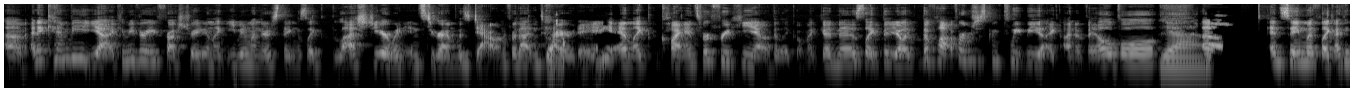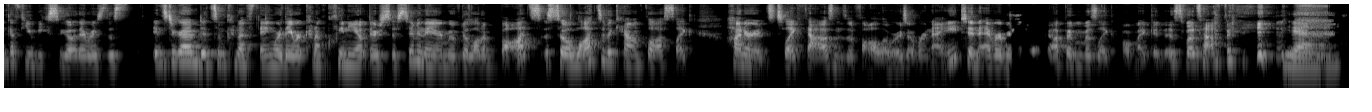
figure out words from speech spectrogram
um, and it can be yeah it can be very frustrating like even when there's things like last year when instagram was down for that entire yeah. day and like clients were freaking out they're like oh my goodness like the you know, like the platform's just completely like unavailable yeah um, and same with like i think a few weeks ago there was this Instagram did some kind of thing where they were kind of cleaning out their system and they removed a lot of bots. So lots of accounts lost like hundreds to like thousands of followers overnight. And everybody woke up and was like, oh my goodness, what's happening? Yeah.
